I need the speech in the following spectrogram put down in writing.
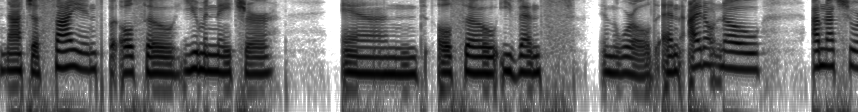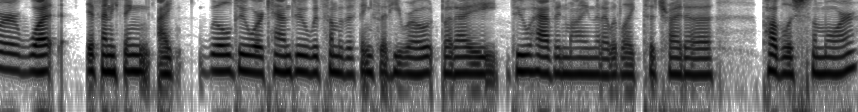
not just science, but also human nature and also events in the world. And I don't know, I'm not sure what, if anything, I will do or can do with some of the things that he wrote, but I do have in mind that I would like to try to publish some more.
